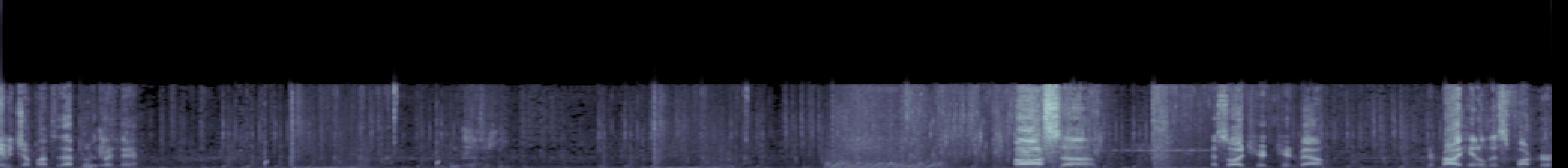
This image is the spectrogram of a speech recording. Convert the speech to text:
Maybe jump onto that poop right there? Awesome! That's all I cared about. I can probably handle this fucker.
